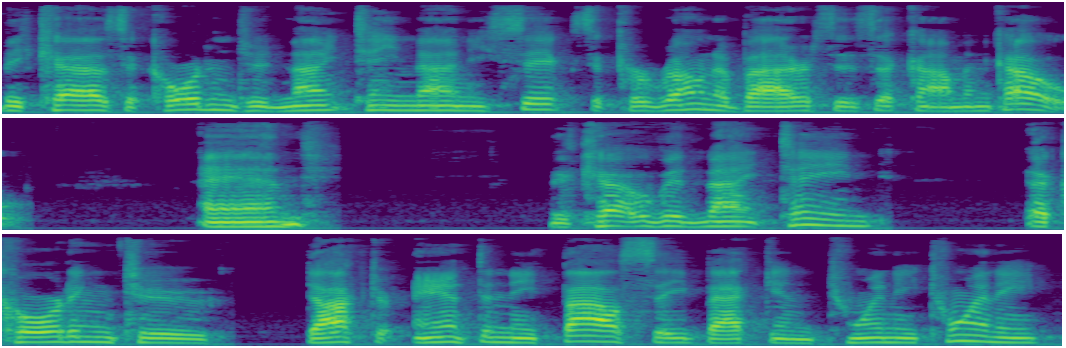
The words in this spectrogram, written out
because according to 1996 the coronavirus is a common cold. And the COVID-19 according to Dr. Anthony Fauci back in 2020,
